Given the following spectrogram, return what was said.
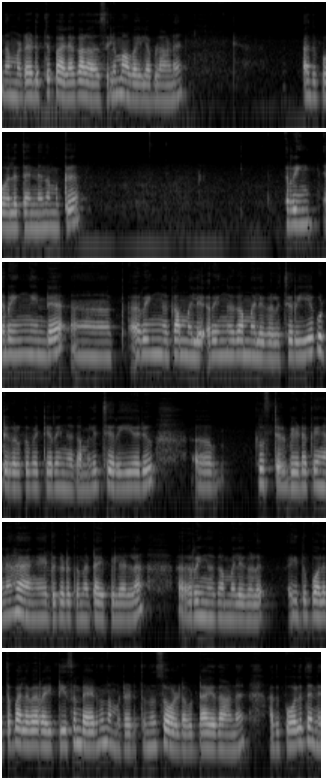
നമ്മുടെ അടുത്ത് പല കളേഴ്സിലും അവൈലബിൾ ആണ്. അതുപോലെ തന്നെ നമുക്ക് റിങ് റിങ്ങിന്റെ റിങ് കമ്മൽ റിങ് കമ്മലുകൾ ചെറിയ കുട്ടികൾക്ക് പറ്റിയ റിങ് കമ്മൽ ചെറിയൊരു ക്രിസ്റ്റൽ ബീഡൊക്കെ ഇങ്ങനെ ഹാങ് ചെയ്ത് കിടക്കുന്ന ടൈപ്പിലുള്ള റിങ് കമ്മലുകൾ. ഇതുപോലത്തെ പല വെറൈറ്റീസ് ഉണ്ടായിരുന്നു. നമ്മുടെ അടുത്ത് നിന്ന് സോൾഡ് ഔട്ട് ആയതാണ്. അതുപോലെ തന്നെ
